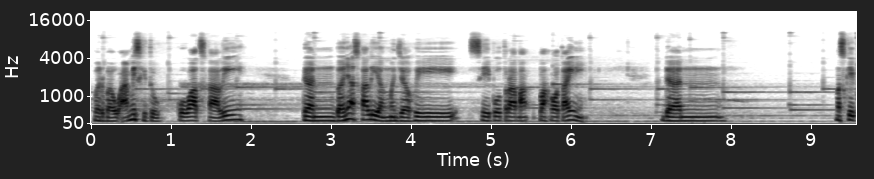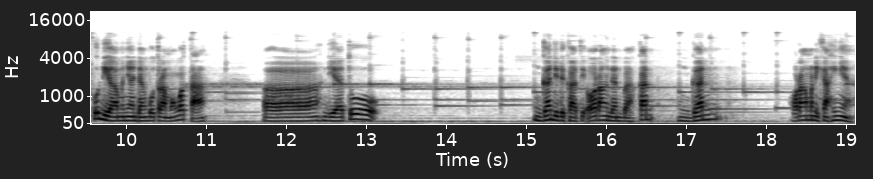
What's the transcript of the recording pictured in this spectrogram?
berbau amis gitu, kuat sekali dan banyak sekali yang menjauhi si putra mahkota ini dan meskipun dia menyandang putra mahkota uh, dia tuh enggan didekati orang dan bahkan enggan orang menikahinya.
